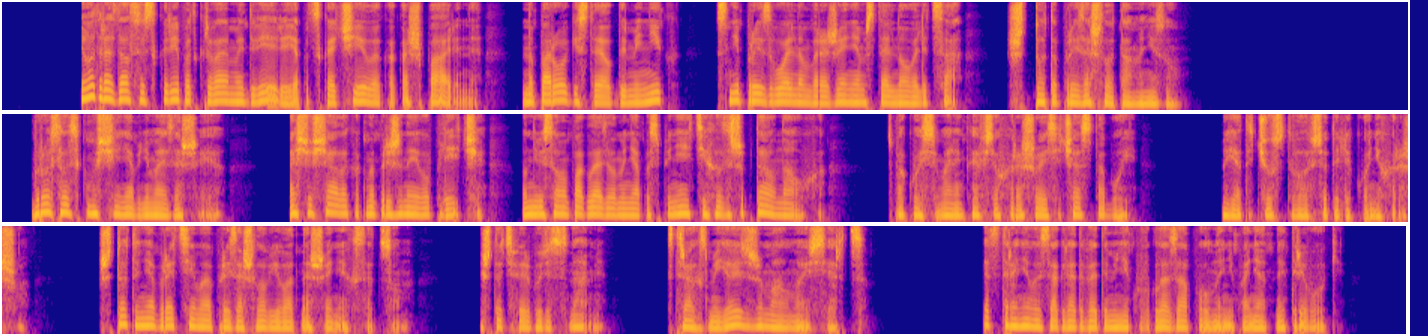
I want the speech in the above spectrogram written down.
И вот раздался скрип открываемой двери, я подскочила, как ошпаренная. На пороге стоял Доминик с непроизвольным выражением стального лица. Что-то произошло там внизу. Бросилась к мужчине, обнимая за шею. Ощущала, как напряжены его плечи. Он невесомо погладил меня по спине и тихо зашептал на ухо. «Успокойся, маленькая, все хорошо, я сейчас с тобой». Но я-то чувствовала все далеко нехорошо. Что-то необратимое произошло в его отношениях с отцом. И что теперь будет с нами? Страх змеей сжимал мое сердце. Я отстранилась, заглядывая Доминику в глаза, полной непонятной тревоги.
